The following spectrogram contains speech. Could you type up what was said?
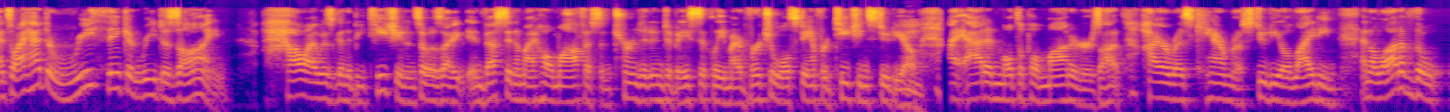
And so I had to rethink and redesign how I was going to be teaching. And so as I invested in my home office and turned it into basically my virtual Stanford teaching studio, mm. I added multiple monitors, uh, higher res camera, studio lighting, and a lot of the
